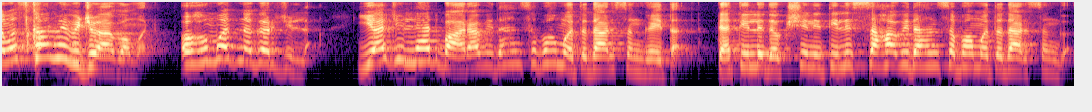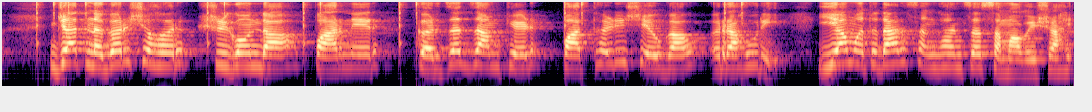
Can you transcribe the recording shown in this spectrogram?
नमस्कार मी विजया वामन. अहमदनगर जिल्हा. या जिल्ह्यात बारा विधानसभा मतदारसंघ येतात. त्यातील दक्षिणेतील सहा विधानसभा मतदारसंघ. ज्यात नगर शहर श्रीगोंदा पारनेर कर्जत जामखेड पाथर्डी शेवगाव राहुरी या मतदारसंघांचा समावेश आहे.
